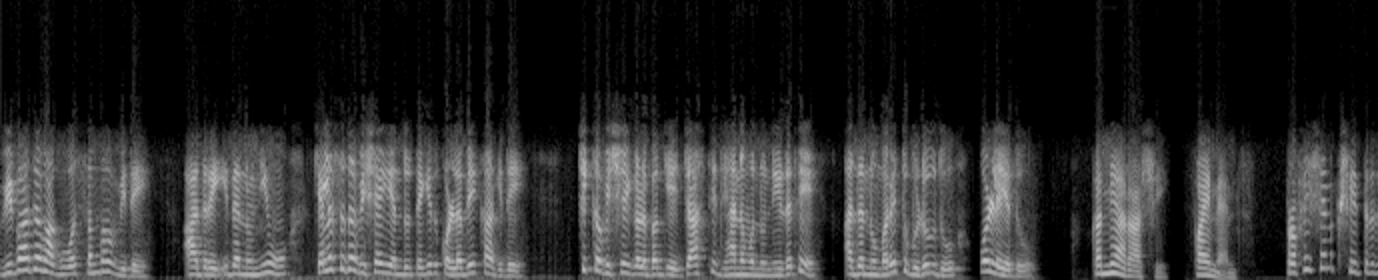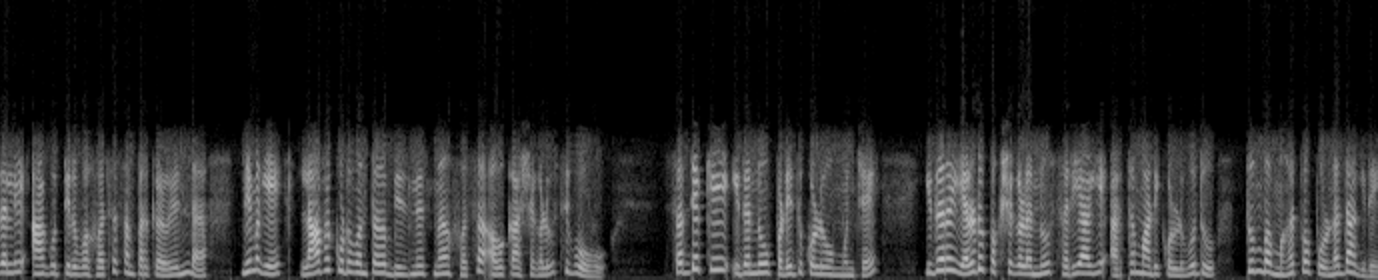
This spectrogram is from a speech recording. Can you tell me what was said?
ವಿವಾದವಾಗುವ ಸಂಭವವಿದೆ. ಆದರೆ ಇದನ್ನು ನೀವು ಕೆಲಸದ ವಿಷಯ ಎಂದು ತೆಗೆದುಕೊಳ್ಳಬೇಕಾಗಿದೆ. ಚಿಕ್ಕ ವಿಷಯಗಳ ಬಗ್ಗೆ ಜಾಸ್ತಿ ಧ್ಯಾನವನ್ನು ನೀಡದೆ ಅದನ್ನು ಮರೆತು ಬಿಡುವುದು ಒಳ್ಳೆಯದು. ಕನ್ಯಾ ರಾಶಿ, ಫೈನಾನ್ಸ್. ಪ್ರೊಫೆಷನ್ ಕ್ಷೇತ್ರದಲ್ಲಿ ಆಗುತ್ತಿರುವ ಹೊಸ ಸಂಪರ್ಕಗಳಿಂದ ನಿಮಗೆ ಲಾಭ ಕೊಡುವಂತಹ ಬಿಸಿನೆಸ್ನ ಹೊಸ ಅವಕಾಶಗಳು ಸಿಗುವವು. ಸದ್ಯಕ್ಕೆ ಇದನ್ನು ಪಡೆದುಕೊಳ್ಳುವ ಮುಂಚೆ ಇದರ ಎರಡು ಪಕ್ಷಗಳನ್ನು ಸರಿಯಾಗಿ ಅರ್ಥ ಮಾಡಿಕೊಳ್ಳುವುದು ತುಂಬ ಮಹತ್ವಪೂರ್ಣದ್ದಾಗಿದೆ.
